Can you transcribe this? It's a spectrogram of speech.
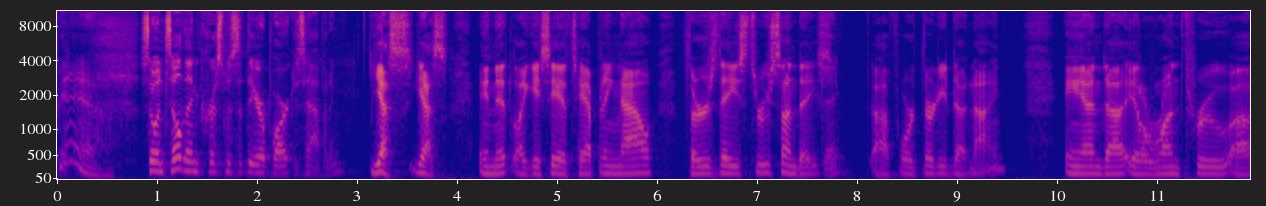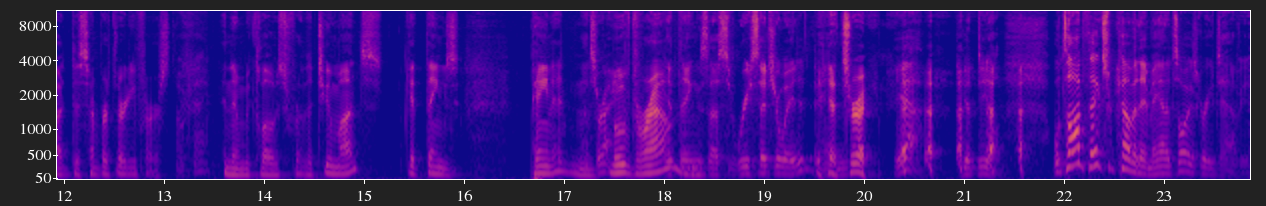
Very cool. Yeah. So until then, Christmas at the Air Park is happening. Yes. Yes. And it, like I say, it's happening now, Thursdays through Sundays, Okay. uh, four thirty to nine, and uh, it'll run through uh, December thirty first. Okay. and then we close for the two months, get things painted and That's right. moved around. Get and- things uh, resituated. and- that's right. Yeah. Good deal. Well, Tom, thanks for coming in, man. It's always great to have you.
